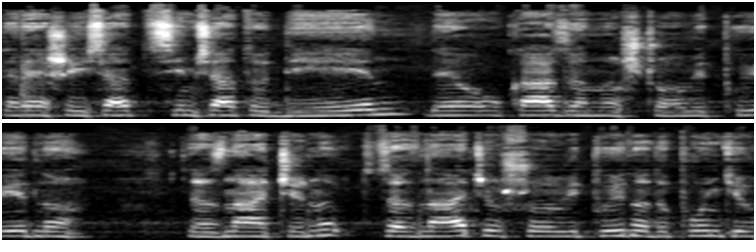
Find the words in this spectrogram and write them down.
6071, де указано, що відповідно зазначено, зазначив, що відповідно до пунктів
